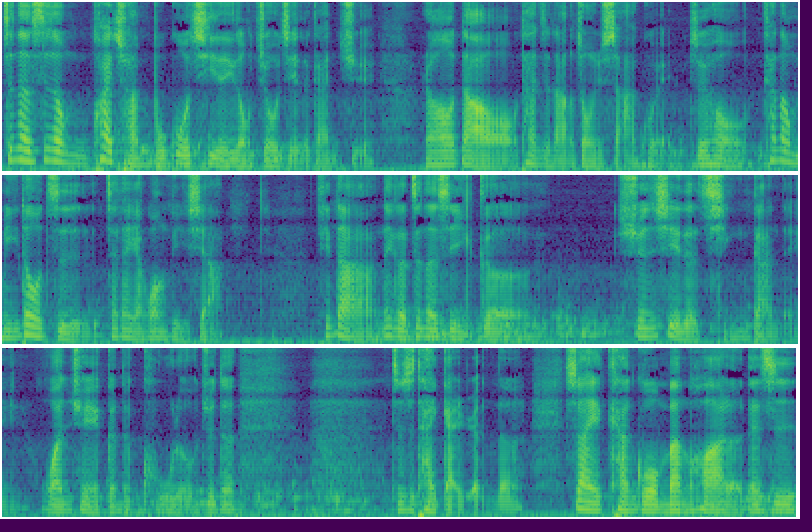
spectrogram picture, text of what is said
真的是那种快喘不过气的一种纠结的感觉。然后到炭治郎终于杀鬼，最后看到祢豆子站在阳光底下，天哪，那个真的是一个宣泄的情感诶，完全也跟着哭了。我觉得真是太感人了。虽然也看过漫画了，但是。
